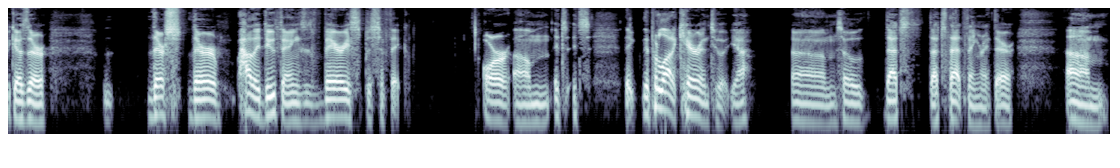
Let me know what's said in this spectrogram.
because they're they're they're how they do things is very specific. Or um, it's it's they, they put a lot of care into it yeah? Um, so that's that's that thing right there. Um,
